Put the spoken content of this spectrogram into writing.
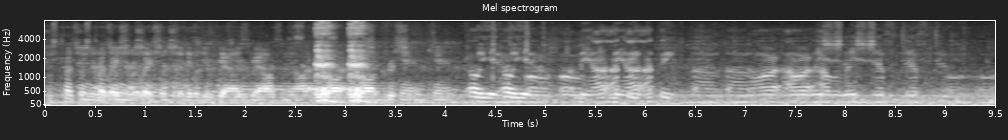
Just touch on your relationship with you guys, guys, and this Christian King. Oh yeah, oh yeah. I mean, I, I, mean, I think uh, uh, our, our, our relationship definitely. Uh,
